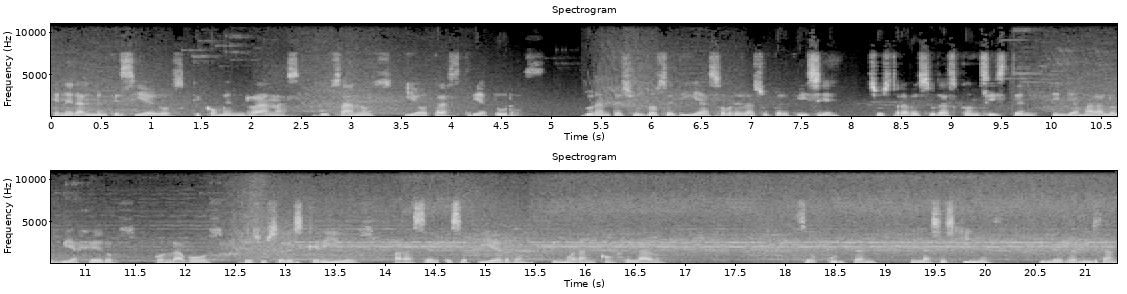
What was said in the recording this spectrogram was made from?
generalmente ciegos que comen ranas, gusanos y otras criaturas. Durante sus 12 días sobre la superficie, sus travesuras consisten en llamar a los viajeros con la voz de sus seres queridos para hacer que se pierdan y mueran congelados. Se ocultan en las esquinas y les realizan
